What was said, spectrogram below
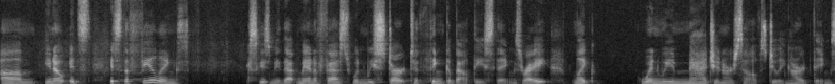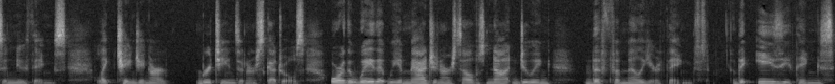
um, you know, it's it's the feelings excuse me, that manifest when we start to think about these things, right? Like when we imagine ourselves doing hard things and new things, like changing our routines in our schedules, or the way that we imagine ourselves not doing the familiar things, the easy things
